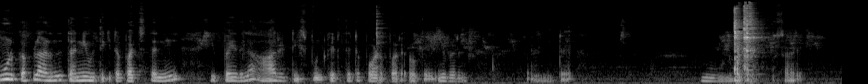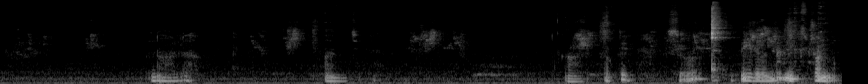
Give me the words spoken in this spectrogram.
மூணு கப்பில் அளந்து தண்ணி ஊற்றிக்கிட்டேன் பச்சை தண்ணி. இப்போ இதில் ஆறு டீஸ்பூன் கிட்டத்தட்ட போட போகிறேன் ஓகே இங்கே ரெண்டு மூணு சாரி நாலு அஞ்சு ஆ ஓகே ஸோ இப்போ இதை வந்து மிக்ஸ் பண்ணும்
